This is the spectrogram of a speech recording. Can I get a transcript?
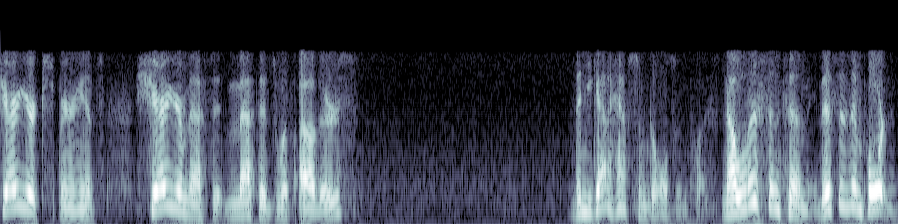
share your experience, share your method, methods with others, then you got to have some goals in place. Now, listen to me. This is important.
